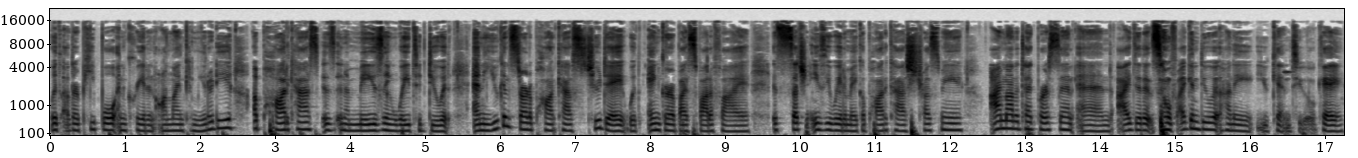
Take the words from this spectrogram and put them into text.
with other people and create an online community, a podcast is an amazing way to do it. And you can start a podcast today with Anchor by Spotify. It's such an easy way to make a podcast. Trust me, I'm not a tech person and I did it. So if I can do it, honey, you can too, okay?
